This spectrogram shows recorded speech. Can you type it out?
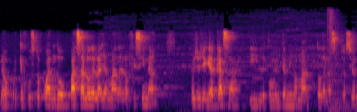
¿no? Porque justo cuando pasa lo de la llamada en la oficina, pues yo llegué a casa y le comenté a mi mamá toda la situación,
